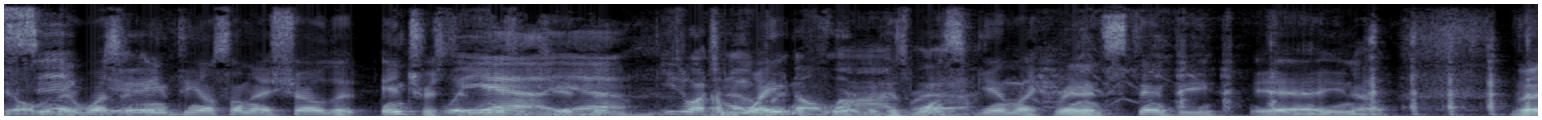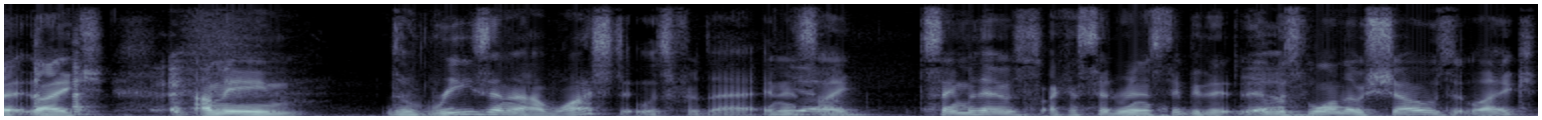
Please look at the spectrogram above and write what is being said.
That's Ullman. sick, there wasn't dude. anything else on that show that interested Well, me yeah, as a kid. yeah. watching I'm Oprah, waiting don't for lie, it because bruh. once again, like Ren and Stimpy, yeah, you know. But like, I mean, the reason I watched it was for that, and it's Yeah. like same with it was like I said, Ren and Stimpy. That Yeah. It was one of those shows that like,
